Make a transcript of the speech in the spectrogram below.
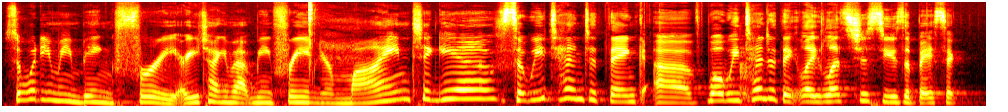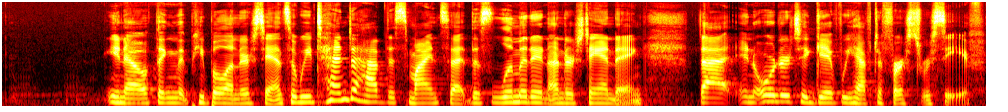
so, what do you mean being free? Are you talking about being free in your mind to give? So we tend to think of well, we tend to think like let's just use a basic you know thing that people understand. So we tend to have this mindset, this limited understanding that in order to give, we have to first receive.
